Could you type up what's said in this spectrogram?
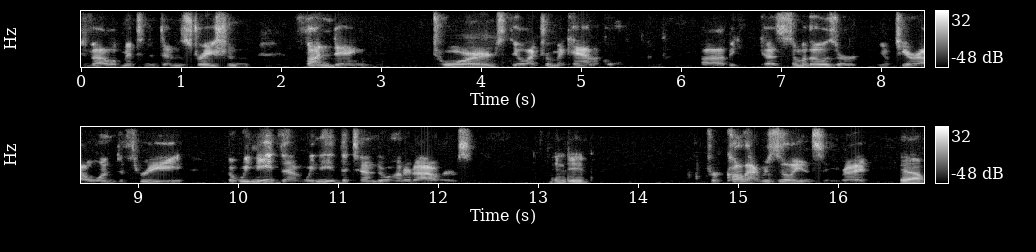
development, and demonstration funding towards the electromechanical, uh, because some of those are you know TRL one to three, but we need them. We need the ten to 100 hours. Indeed. For call that resiliency, right? Yeah.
